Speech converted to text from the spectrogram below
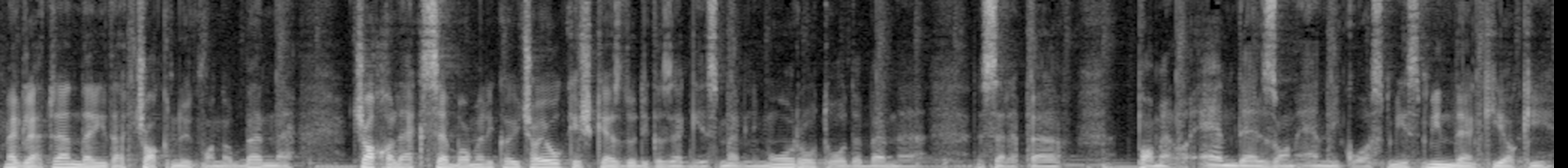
Meg lehet rendelni, tehát csak nők vannak benne, csak a legszebb amerikai csajok, és kezdődik az egész Marilyn Monroe-tól, de benne szerepel Pamela Anderson, Enrico Smith, mindenki, aki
